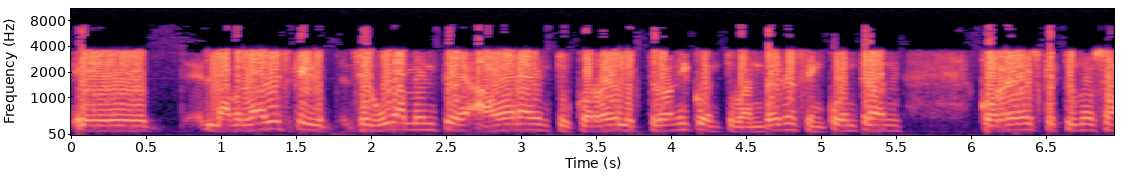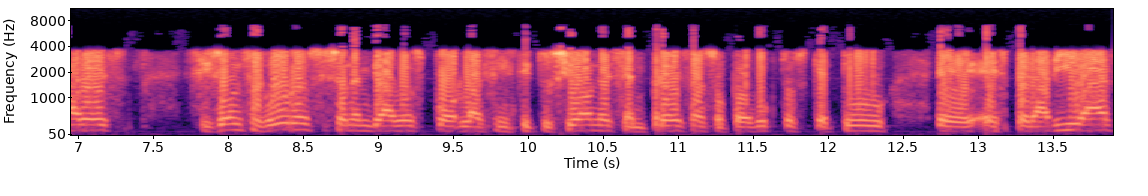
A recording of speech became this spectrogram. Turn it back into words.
Eh, la verdad es que seguramente ahora en tu correo electrónico, en tu bandeja, se encuentran correos que tú no sabes si son seguros, si son enviados por las instituciones, empresas o productos que tú eh, esperarías,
